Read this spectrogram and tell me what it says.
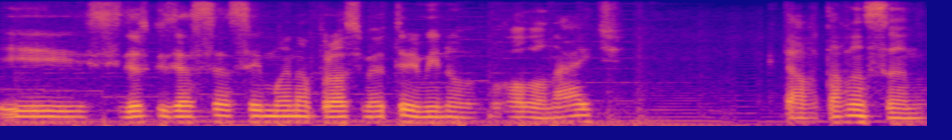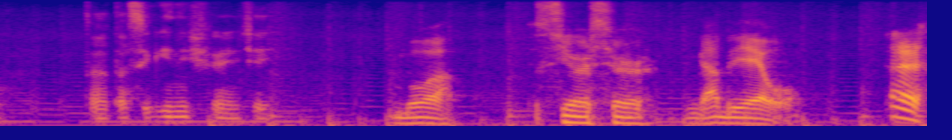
E se Deus quiser, essa semana próxima eu termino o Hollow Knight. Que tá, tá avançando. Tá, tá seguindo em frente aí. Boa. O senhor, senhor Gabriel. É,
